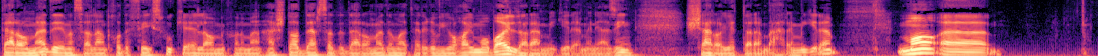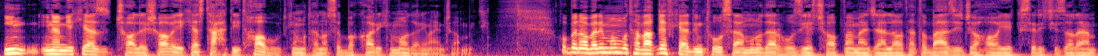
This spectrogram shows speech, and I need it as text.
درآمد مثلا خود فیسبوک که اعلام می‌کنه من 80 درصد درآمد ما طریق ویوهای موبایل دارم می‌گیرم یعنی از این شرایط دارم بهره می‌گیرم. ما این اینم یکی از چالش ها و یکی از تهدیدها بود که متناسب با کاری که ما داریم انجام میدیم. خب بنابراین ما متوقف کردیم توسعهمون رو در حوزه چاپ و مجلات حتی بعضی جاها یک سری چیزا رو هم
